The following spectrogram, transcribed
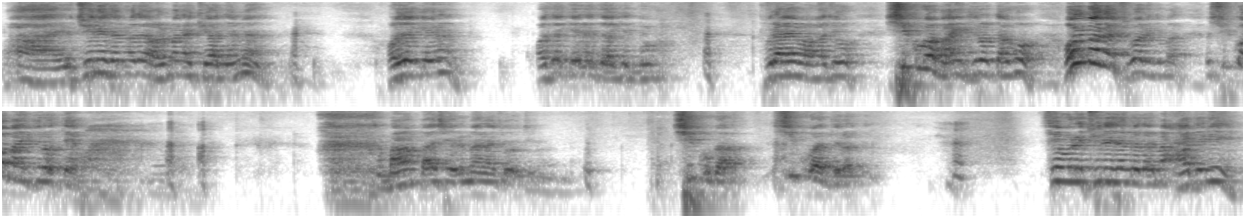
와, 이 주일 성가대 얼마나 귀하냐면 어저께는 어저께는 저기 누구 브라에 와가지고 식구가 많이 들었다고 얼마나 좋아하는지만 식구가 많이 들었대. 와, 하, 마음 맛이 얼마나 좋은지 식구가 식구가 들었대. 세월에 주일 성가대면 아들이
